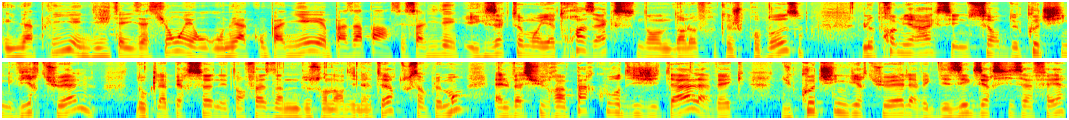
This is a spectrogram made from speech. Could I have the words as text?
Une appli, une digitalisation, et on, on est accompagné pas à pas. C'est ça l'idée Exactement. Il y a trois axes dans, dans l'offre que je propose. Le premier axe, c'est une sorte de coaching virtuel. Donc, la personne est en face de son ordinateur, tout simplement. Elle va suivre un parcours digital avec du coaching virtuel, avec des exercices à faire.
